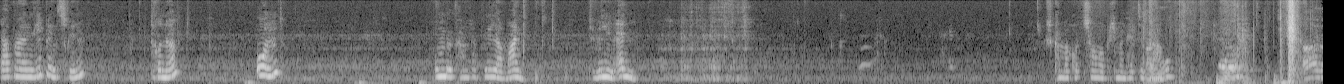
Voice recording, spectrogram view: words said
Er hat meinen Lieblingsskin drinne. Und unbekannter Fehler, Mann. Ich will ihn enden. Ich kann mal kurz schauen, ob ich mein Headset habe. Hallo? Hallo?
